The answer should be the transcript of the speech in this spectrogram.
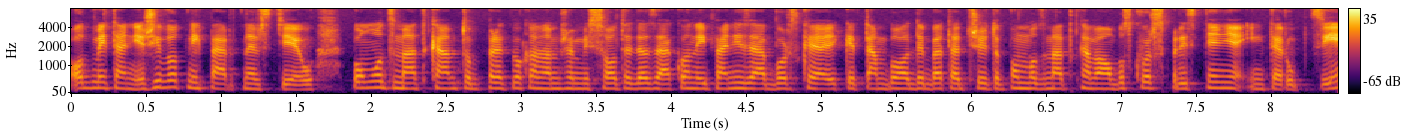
odmietanie životných partnerstiev, pomoc matkám, to predpokladám, že myslel teda zákony pani Záborskej, aj keď tam bola debata, či je to pomoc matkám alebo skôr sprístenie interrupcií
